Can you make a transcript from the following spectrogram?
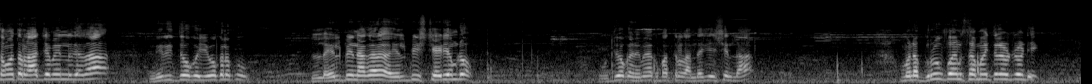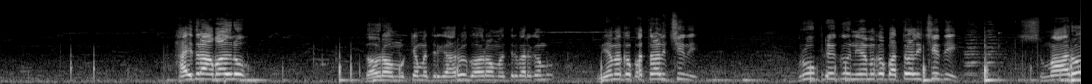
సంవత్సరాలు రాజ్యమైనది కదా నిరుద్యోగ యువకులకు ఎల్బీ నగర ఎల్బీ స్టేడియంలో ఉద్యోగ నియామక పత్రాలు అందజేసిందా మన గ్రూప్ వన్కి సంబంధించినటువంటి హైదరాబాద్లో గౌరవ ముఖ్యమంత్రి గారు గౌరవ మంత్రివర్గం నియామక పత్రాలు ఇచ్చింది. గ్రూప్ టూకు నియామక పత్రాలు ఇచ్చింది. సుమారు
